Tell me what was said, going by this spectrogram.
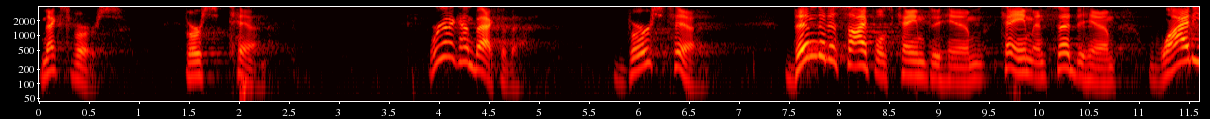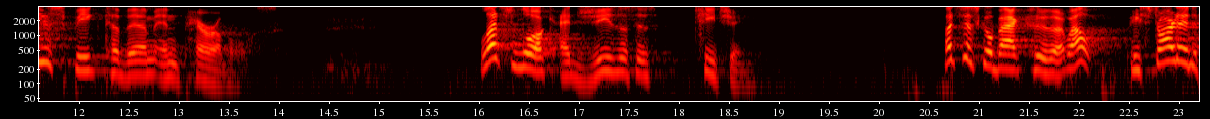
Next verse, verse 10. We're going to come back to that. Verse 10. Then the disciples came to him, came and said to him, Why do you speak to them in parables? Let's look at Jesus' teaching. Let's just go back to the, well, he started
